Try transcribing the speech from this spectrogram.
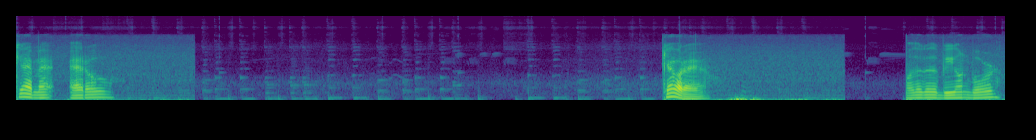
क्या है, मैं एरो क्या हो रहा है? बी ऑन on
